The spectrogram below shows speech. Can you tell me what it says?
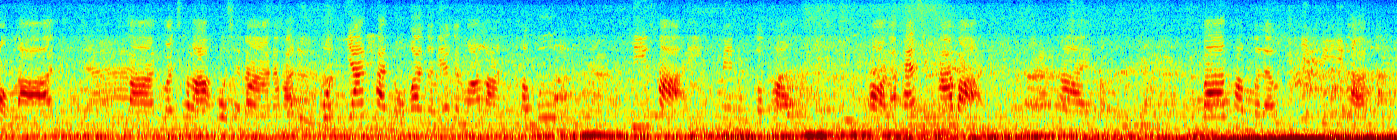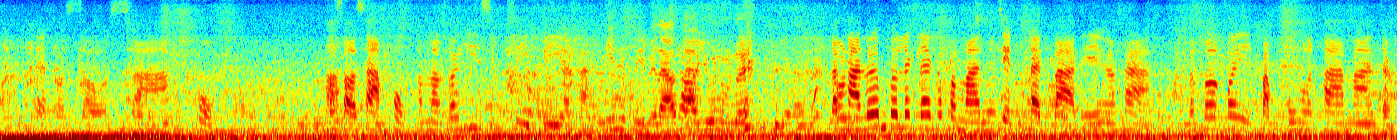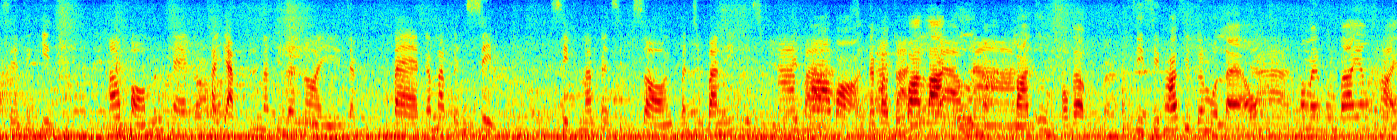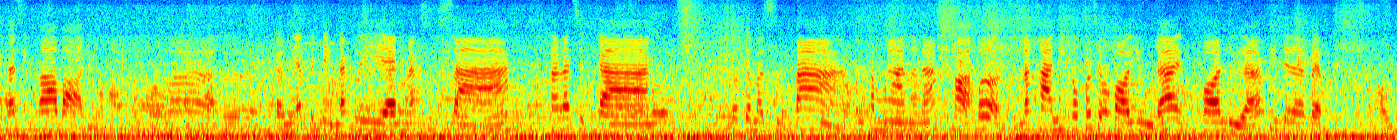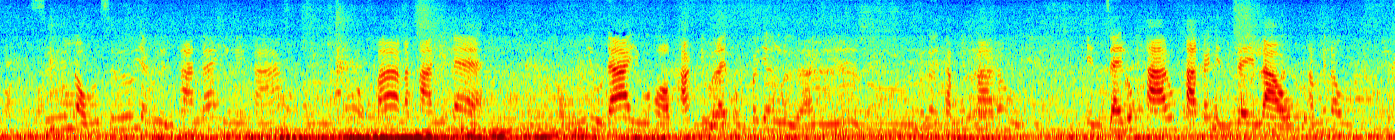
ของร้านจ้าร้านวัชระโภชนานะคะ หรือคนย่านพานนกอาจจะเรียกกันว่าร้านข้าวบึ้มที่ขายเมนูกะเพราห่อละแค่ 15 บาทใช่ค่ะคุณป้าทำมาแล้วกี่ปีคะแต่พศสามหกพค่ะศสามหกทำมาก็ 24 ปีอะค่ะ 24ปีแล้วเท่าอายุหนูเลย ราคาเริ่มต้นแรก ๆ ก็ประมาณ 7-8 บาทเองอะค่ะ แล้วก็ค่อยปรับปรุงราคามาจากเศรษฐกิจ ข้าวของมันแพงก็ขยับขึ้นมาทีละหน่อย จาก8ก็มาเป็น10 10มาเป็น12ปัจจุบันนี้คือ15บาท15บาท แต่ปัจจุบันร้านอื่นยอะวร้านอื่นเขาแบบ40 50กันหมดแล้วจ้าทำไมคุณป้ายังขายแค่15บาทอยู่อะคะเพราะว่าเออแต่เนี้ยเป็นเด็กนักเรียนนักศึกษาข้าราชการก็จะมาซื้อป้าต้องทำงานนะนะค่ะก็ราคานี้เขาก็จะพออยู่ได้พอเหลือที่จะแบบซื้อขนมซื้ออย่างอื่นทานได้ยังไงคะเขาบอกป้าราคานี้แหละ ผมอยู่ได้อยู่หอพักอยู่อะไรผมก็ยังเหลืออย่างเงี้ยก็เลยทำให้ป้าต้องเห็นใจลูกค้าลูกค้าก็เห็นใจเราทำให้เรา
